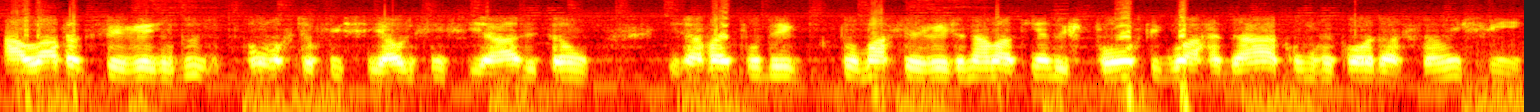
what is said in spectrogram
a lata de cerveja do esporte oficial licenciado, então já vai poder tomar cerveja na latinha do esporte e guardar como recordação, enfim.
